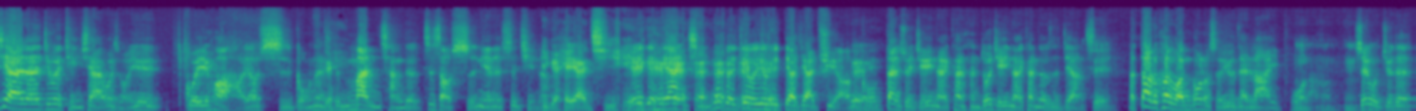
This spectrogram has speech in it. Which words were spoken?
下来呢，就会停下来，为什么？因为规划好要施工，那是漫长的，至少十年的事情了。一个黑暗期，有一个黑暗期，那个就又会掉下去啊。从淡水捷运来看，很多捷运来看都是这样。是。那到了快完工的时候，又再拉一波了。嗯嗯。所以我觉得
